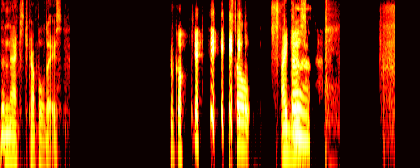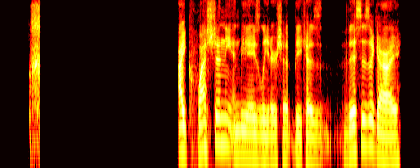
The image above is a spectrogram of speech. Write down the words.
the next couple days. okay. So I just I question the NBA's leadership because this is a guy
